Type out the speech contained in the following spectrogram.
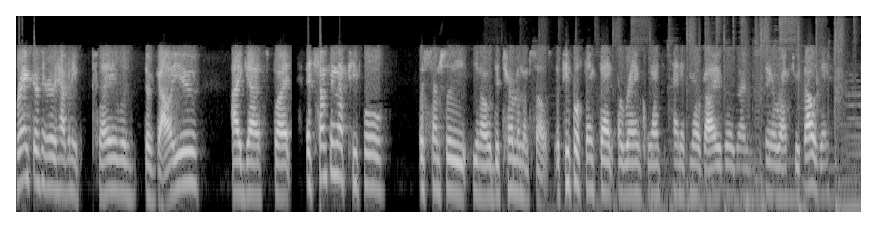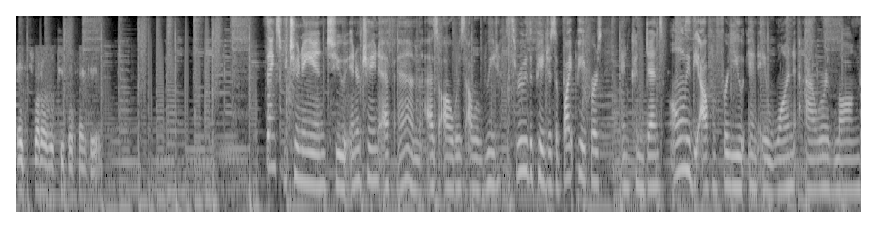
Rank doesn't really have any play with the value, I guess, but it's something that people essentially, you know, determine themselves. If people think that a rank 1 to 10 is more valuable than, say, a rank 3000, it's whatever people think it is. Thanks for tuning in to Interchain FM. As always, I will read through the pages of white papers and condense only the alpha for you in a one hour long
